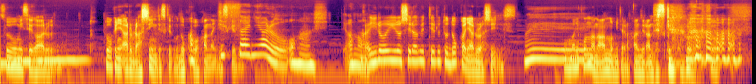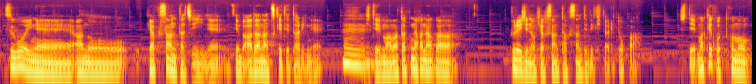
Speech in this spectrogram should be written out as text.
そういうお店があるうん東京にあるらしいんですけども、どこかわかんないんですけ実ど。際にあるお話あのいろいろ調べてるとどっかにあるらしいです。ほんまにこんなのあんのみたいな感じなんですけど、すごいね、あの、お客さんたちにね、全部あだ名つけてたりね、して、まあ、またなかなかクレイジーなお客さんたくさん出てきたりとかして、まあ、結構この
